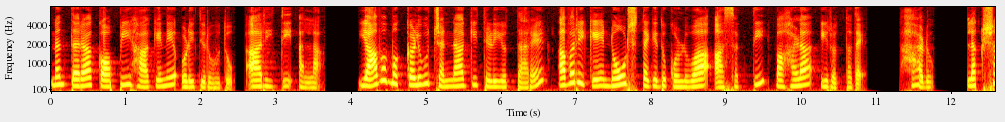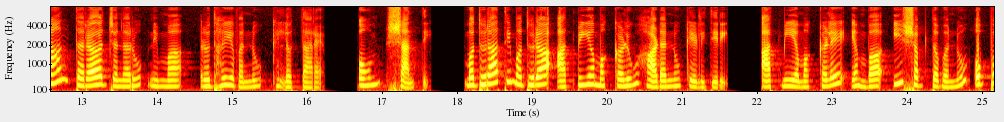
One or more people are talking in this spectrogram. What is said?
ನಂತರ ಕಾಪಿ ಹಾಗೇನೇ ಉಳಿದಿರುವುದು ಆ ರೀತಿ ಅಲ್ಲ. ಯಾವ ಮಕ್ಕಳು ಚೆನ್ನಾಗಿ ತಿಳಿಯುತ್ತಾರೆ, ಅವರಿಗೆ ನೋಟ್ಸ್ ತೆಗೆದುಕೊಳ್ಳುವ ಆಸಕ್ತಿ ಬಹಳ ಇರುತ್ತದೆ. ಹಾಡು. ಲಕ್ಷಾಂತರ ಜನರು ನಿಮ್ಮ ಹೃದಯವನ್ನು ಗೆಲ್ಲುತ್ತಾರೆ. ಓಂ ಶಾಂತಿ. ಮಧುರಾತಿ ಮಧುರ ಆತ್ಮೀಯ ಮಕ್ಕಳು ಹಾಡನ್ನು ಕೇಳಿದಿರಿ ಆತ್ಮೀಯ ಮಕ್ಕಳೇ ಎಂಬ ಈ ಶಬ್ದವನ್ನು ಒಬ್ಬ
